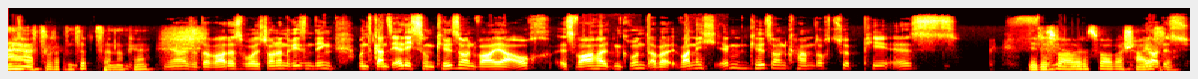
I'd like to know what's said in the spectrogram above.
Ah, 2017, okay. Ja, also da war das wohl schon ein Riesending. Und ganz ehrlich, so ein Killzone war ja auch, es war halt ein Grund, aber war nicht, irgendein Killzone kam doch zur PS. Ja, das war, das war aber scheiße. Ja, das,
